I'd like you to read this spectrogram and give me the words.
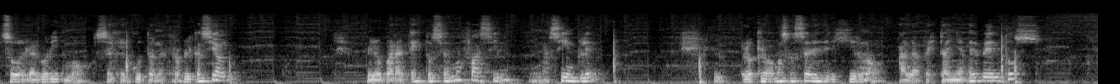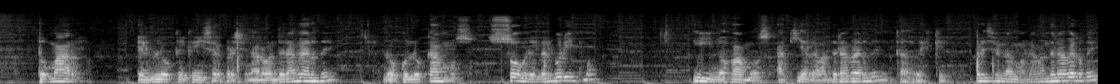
sobre el algoritmo se ejecuta nuestra aplicación pero para que esto sea más fácil y más simple, lo que vamos a hacer es dirigirnos a la pestaña Eventos, tomar el bloque que dice al presionar bandera verde, lo colocamos sobre el algoritmo y nos vamos aquí a la bandera verde. Cada vez que presionamos la bandera verde,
